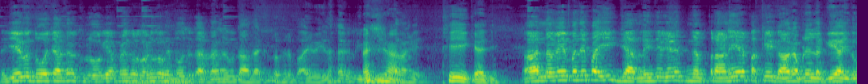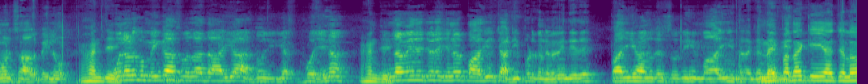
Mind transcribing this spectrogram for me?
ਤੇ ਜੇ ਕੋਈ ਦੋ ਚਾਰ ਦਿਨ ਖਲੋ ਗਿਆ ਆਪਣੇ ਕੋਲ ਕਢੂਗਾ ਫਿਰ ਦੁੱਧ ਕਰ ਦਾਂਗੇ ਕੋਈ 10 ਕਿਲੋ ਫਿਰ ਬਾਅਦ ਵਿੱਚ ਲਾਂਗੇ ਅੱਛਾ ਕਰਾਂਗੇ ਠੀਕ ਹੈ ਜੀ। ਆ ਨਵੇਂ ਬੰਦੇ ਭਾਈ ਜਰ ਲੈਂਦੇ ਜਿਹੜੇ ਨ- ਪੁਰਾਣੇ ਯਾਰ ਪੱਕੇ ਗਾਹਕ ਆਪਣੇ ਲੱਗੇ ਅੱਜ ਤੋਂ ਹੁਣ ਸਾਲ ਪਹਿਲੋਂ। ਹਾਂਜੀ। ਉਹਨਾਂ ਨੂੰ ਕੋਈ ਮਹਿੰਗਾ ਸਵਾਲਾ 10000 ਦੋ ਹੋ ਜੇ ਨਾ ਹਾਂਜੀ। ਨਵੇਂ ਦੇ ਜਿਹੜੇ ਜਿਹਨਾਂ ਨੂੰ ਪਾਜੀ ਝਾੜੀ ਭੁੜਕਣ ਪੈਂਦੇ ਤੇ ਪਾਜੀ ਸਾਨੂੰ ਤੇ ਸੁਦੀ ਮਾਲ ਹੀ ਇਦਾਂ ਲੱਗਣ ਨਹੀਂ ਪਤਾ ਕੀ ਆ ਚਲੋ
